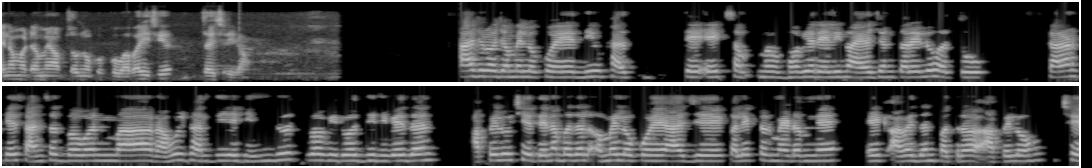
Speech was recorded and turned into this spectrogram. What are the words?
એના માટે અમે આપ સૌનો ખૂબ ખૂબ આભારી છીએ. જય શ્રી રામ. આજ રોજ અમે લોકોએ દીવ ખાતે એક ભવ્ય રેલીનું આયોજન કરેલું હતું. કારણ કે સાંસદ ભવનમાં રાહુલ ગાંધીએ હિન્દુત્વ વિરોધી નિવેદન આપેલું છે, તેના બદલ અમે લોકોએ આજે કલેક્ટર મેડમને એક આવેદન પત્ર આપેલો છે,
